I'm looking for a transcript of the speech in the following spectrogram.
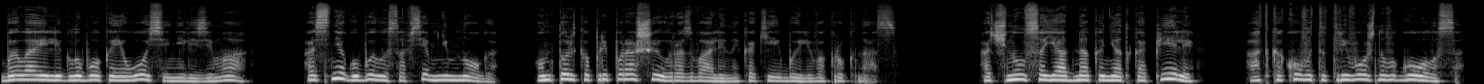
была или глубокая осень, или зима, а снегу было совсем немного. Он только припорошил развалины, какие были вокруг нас. Очнулся я, однако, не от капели, а от какого-то тревожного голоса.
